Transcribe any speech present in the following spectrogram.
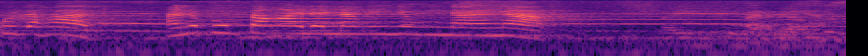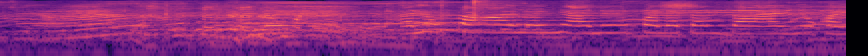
po lahat. Ano pong pangalan ng inyong inaanak? Ah? Anong, anong pangalan niya? Ano yung palatandaan niyo kay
